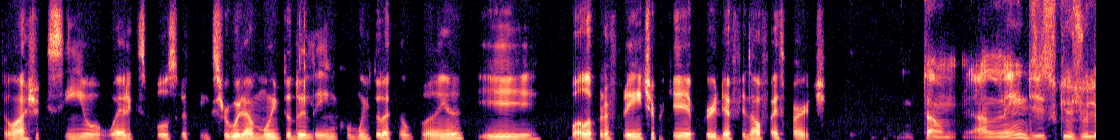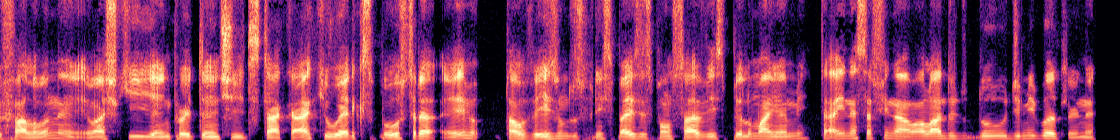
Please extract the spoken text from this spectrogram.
Então, acho que sim, o Eric Spoelstra tem que se orgulhar muito do elenco, muito da campanha e bola para frente porque perder a final faz parte. Então, além disso que o Júlio falou, né, eu acho que é importante destacar que o Eric Spoelstra é talvez um dos principais responsáveis pelo Miami estar tá aí nessa final ao lado do, do Jimmy Butler, né?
